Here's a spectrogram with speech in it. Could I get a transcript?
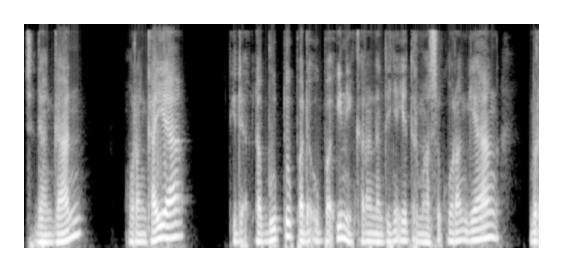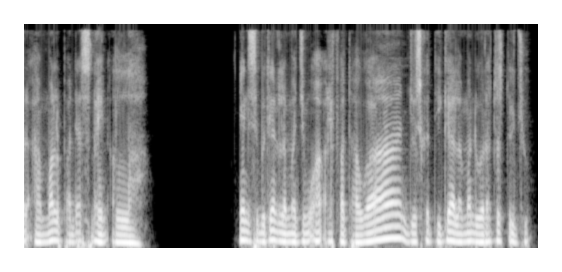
Sedangkan orang kaya tidaklah butuh pada upah ini karena nantinya ia termasuk orang yang beramal pada selain Allah. Yang disebutkan dalam Majmu'ah Al-Fatawa juz ketiga halaman 207.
